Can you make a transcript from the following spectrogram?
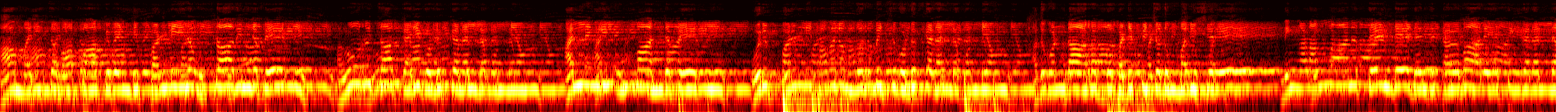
ആ മരിച്ച വാപ്പാക്ക് വേണ്ടി പള്ളിയിലെ ഉസ്താദിന്റെ പേരിൽ നൂറ് കരി കൊടുക്കലല്ല പുണ്യം. അല്ലെങ്കിൽ ഉമ്മാന്റെ പേരിൽ ഒരു പള്ളി ഭവനം നിർമ്മിച്ചു കൊടുക്കലല്ല പുണ്യം. അതുകൊണ്ടാ റബ്ബ് പഠിപ്പിച്ചതും മനുഷ്യരെ. നിങ്ങൾ അള്ളാനെ തേണ്ടേണ്ടത് തിങ്കലല്ല.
